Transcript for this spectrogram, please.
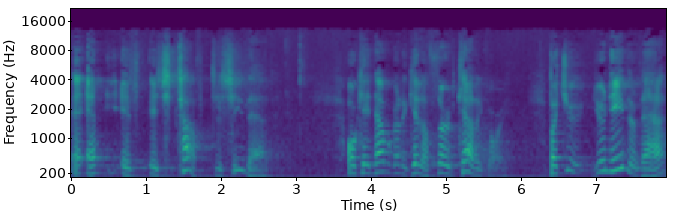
And, and it's, it's tough to see that. Okay, now we're going to get a third category. But you, you're neither that.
